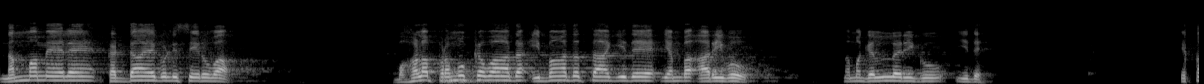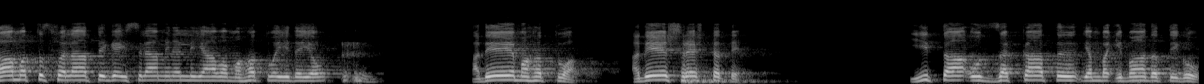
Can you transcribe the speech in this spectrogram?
ನಮ್ಮ ಮೇಲೆ ಕಡ್ಡಾಯಗೊಳಿಸಿರುವ ಬಹಳ ಪ್ರಮುಖವಾದ ಇಬಾದತ್ತಾಗಿದೆ ಎಂಬ ಅರಿವು ನಮಗೆಲ್ಲರಿಗೂ ಇದೆ. ಇಕಾಮತ್ತು ಸ್ವಲಾತಿಗೆ ಇಸ್ಲಾಮಿನಲ್ಲಿ ಯಾವ ಮಹತ್ವ ಇದೆಯೋ, ಅದೇ ಮಹತ್ವ, ಅದೇ ಶ್ರೇಷ್ಠತೆ. ಈತಾ ಉ ಜಕಾತ್ ಎಂಬ ಇಬಾದತ್ತಿಗೂ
